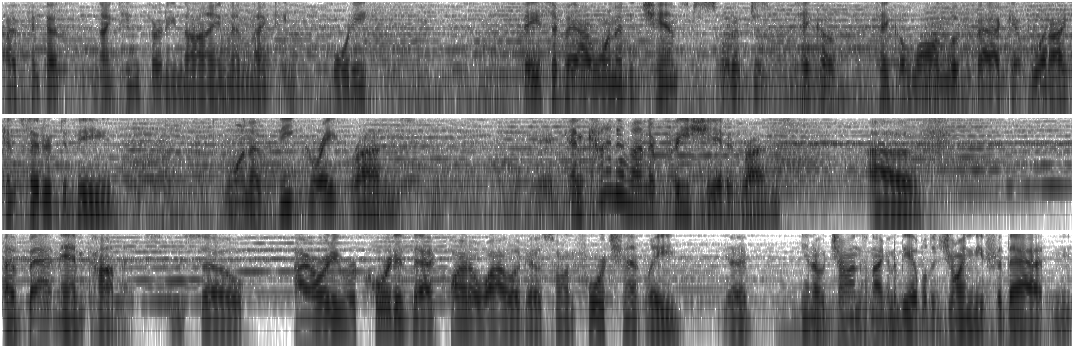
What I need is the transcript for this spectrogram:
I think that's 1939 and 1940. Basically, I wanted a chance to sort of just take a take a long look back at what I considered to be one of the great runs and kind of unappreciated runs of of Batman comics. And so I already recorded that quite a while ago. So unfortunately, uh, you know, John's not going to be able to join me for that. And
